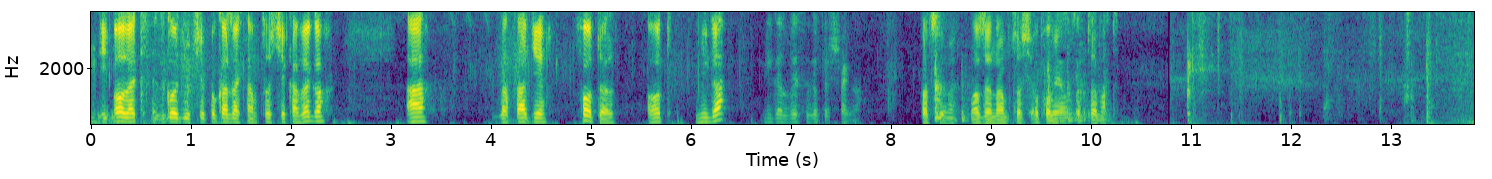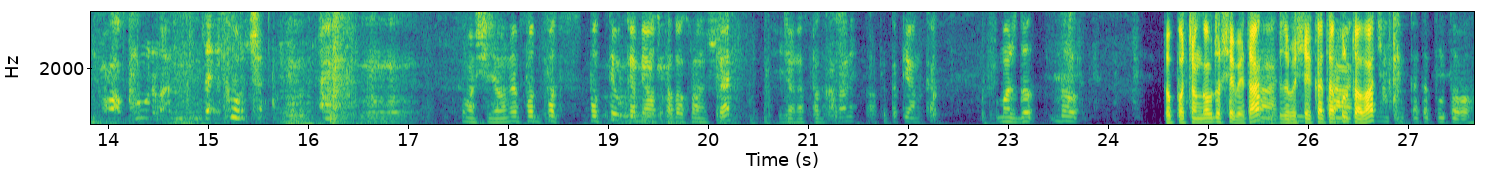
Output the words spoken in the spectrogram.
i Olek zgodził się pokazać nam coś ciekawego, a w zasadzie fotel od Miga. Miga 21. Patrzymy, może nam coś opowie na ten temat. Kurczę. Tu masz siedział, pod, pod, pod tyłkiem miał spadochron jeszcze. Siedział na spadochronie, o tylko pianka. Tu masz do, do To pociągał do siebie, tak? Żeby się katapultować? Tak, katapultował.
